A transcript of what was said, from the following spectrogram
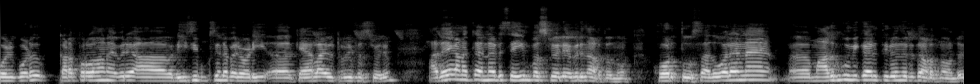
കോഴിക്കോട് കടപ്പുറമാണ് ഇവർ ഡി സി ബുക്സിന്റെ പരിപാടി കേരള ലിറ്റററി ഫെസ്റ്റിവലും. അതേ കണക്ക് തന്നെ ഒരു സെയിം ഫെസ്റ്റിവൽ ഇവർ നടത്തുന്നു. ഹോർത്തൂസ്. അതുപോലെ തന്നെ മാതൃഭൂമിക്കാർ തിരുവനന്തപുരത്ത് നടത്തുന്നുണ്ട്.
